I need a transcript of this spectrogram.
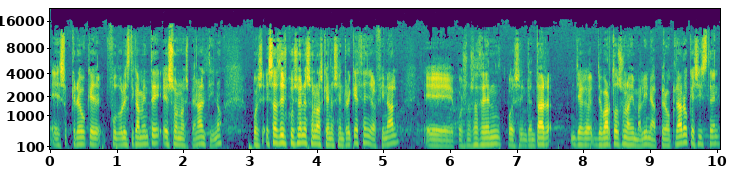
eso, creo que futbolísticamente eso no es penalti, ¿no? Pues esas discusiones son las que nos enriquecen y al final eh, pues nos hacen pues intentar llevar todos una misma línea. Pero claro que existen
